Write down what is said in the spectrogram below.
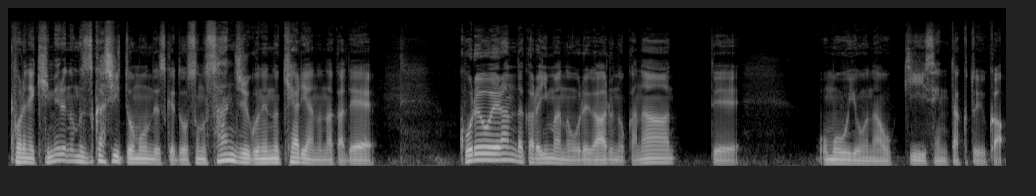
これね決めるの難しいと思うんですけどその35年のキャリアの中でこれを選んだから今の俺があるのかなって思うような大きい選択というか。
